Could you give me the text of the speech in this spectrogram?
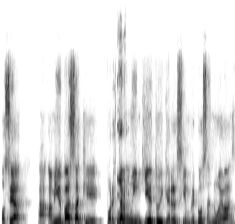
O sea, a, mí me pasa que por estar muy inquieto y querer siempre cosas nuevas,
